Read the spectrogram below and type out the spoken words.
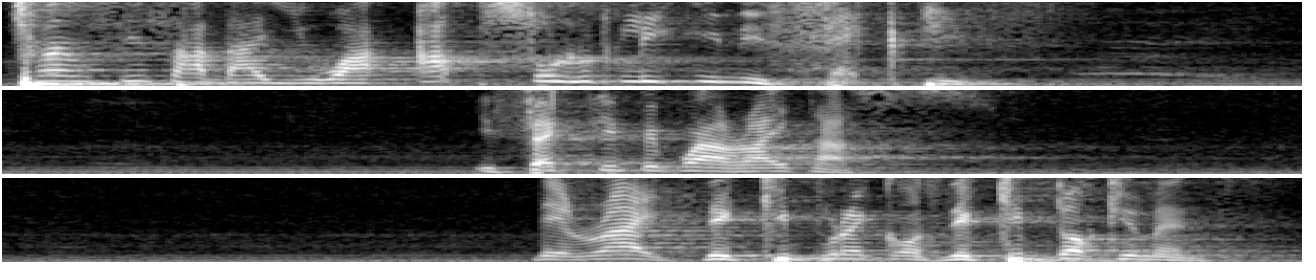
chances are that you are absolutely ineffective. Effective people are writers. They write, they keep records, they keep documents.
